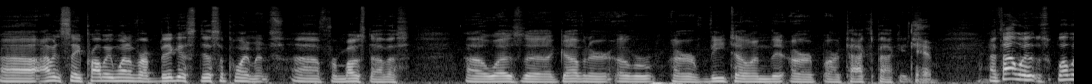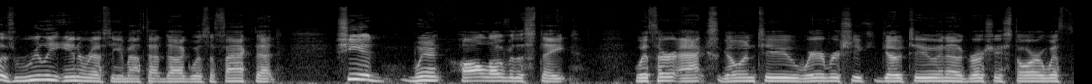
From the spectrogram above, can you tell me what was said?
Uh, I would say probably one of our biggest disappointments uh, for most of us uh, was the governor over or vetoing the, our our tax package. Yeah. I thought was what was really interesting about that, Doug, was the fact that she had went all over the state with her acts, going to wherever she could go to in a grocery store with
